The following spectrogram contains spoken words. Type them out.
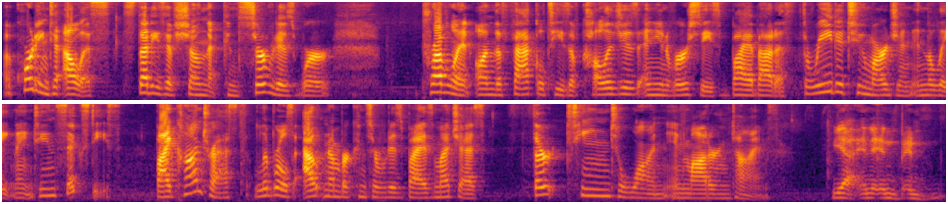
According to Ellis, studies have shown that conservatives were prevalent on the faculties of colleges and universities by about a 3 to 2 margin in the late 1960s. By contrast, liberals outnumber conservatives by as much as 13 to 1 in modern times. Yeah, and, and, and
